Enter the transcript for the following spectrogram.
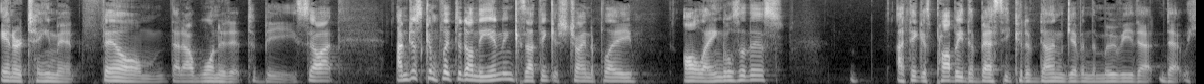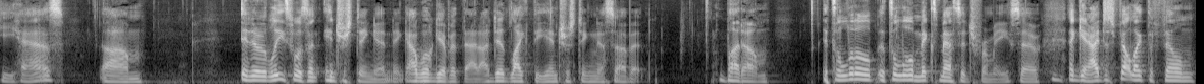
entertainment film that I wanted it to be. So I, I'm just conflicted on the ending because I think it's trying to play all angles of this. I think it's probably the best he could have done given the movie that that he has. Um, it at least was an interesting ending. I will give it that. I did like the interestingness of it. but um, it's a little it's a little mixed message for me. So again, I just felt like the film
